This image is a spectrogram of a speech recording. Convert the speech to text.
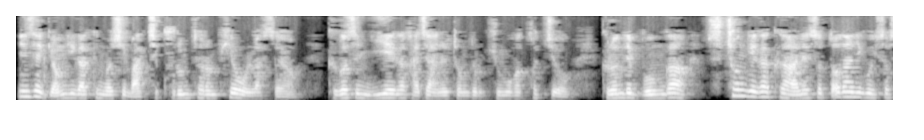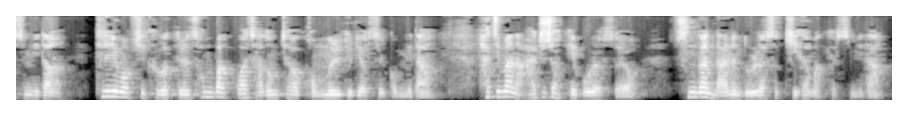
흰색 연기 같은 것이 마치 구름처럼 피어 올랐어요. 그것은 이해가 가지 않을 정도로 규모가 컸지요. 그런데 무언가 수천 개가 그 안에서 떠다니고 있었습니다. 틀림없이 그것들은 선박과 자동차와 건물들이었을 겁니다. 하지만 아주 작게 보였어요. 순간 나는 놀라서 기가 막혔습니다.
